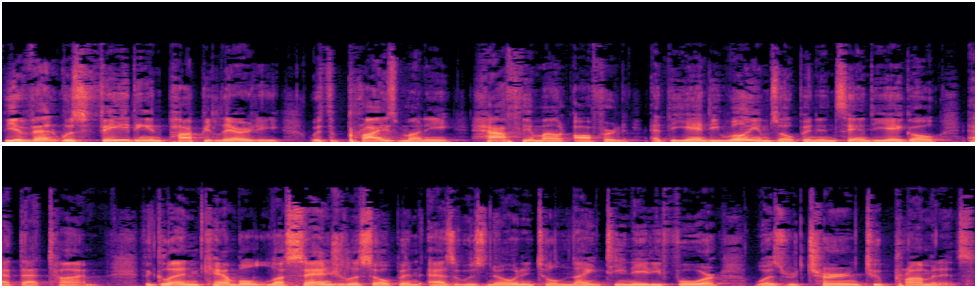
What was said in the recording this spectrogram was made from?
The event was fading in popularity with the prize money half the amount offered at the Andy Williams Open in San Diego at that time. The Glen Campbell Los Angeles Open, as it was known until 1984, was returned to prominence.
